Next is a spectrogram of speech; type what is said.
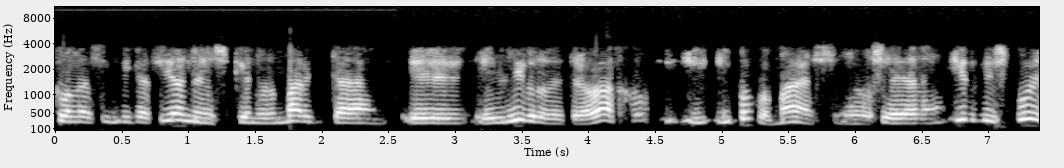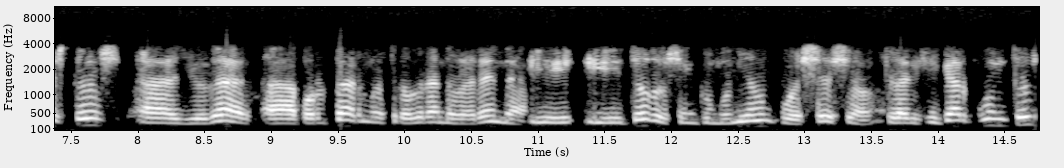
con las indicaciones que nos marca eh, el libro de trabajo y, y, poco más. O sea, ir dispuestos a ayudar, a aportar nuestro grano de arena y, y todos en comunión, pues eso, clarificar puntos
